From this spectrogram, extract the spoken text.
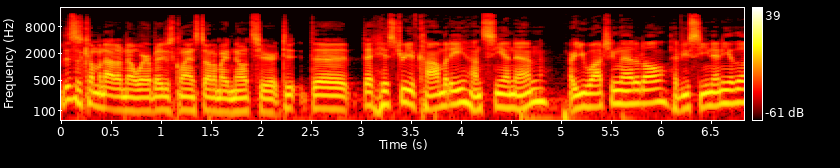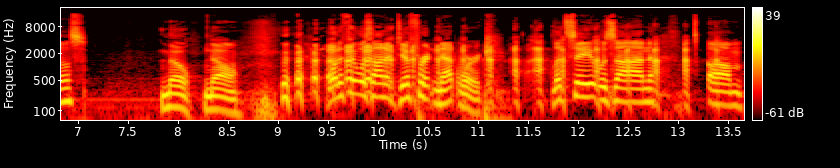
This is coming out of nowhere, but I just glanced down at my notes here. Did, the that history of comedy on CNN. Are you watching that at all? Have you seen any of those? no. No. what if it was on a different network? Let's say it was on. Um,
